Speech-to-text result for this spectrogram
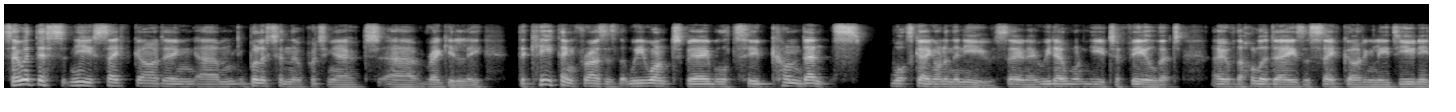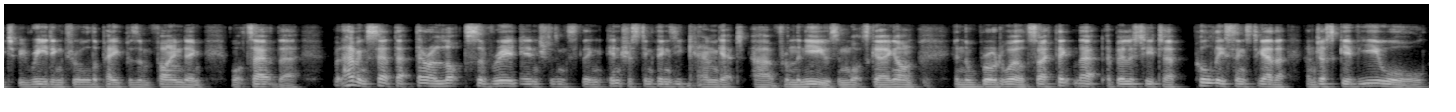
So with this new safeguarding um, bulletin that we're putting out uh, regularly, the key thing for us is that we want to be able to condense what's going on in the news. So you know, we don't want you to feel that over the holidays as safeguarding leads, you need to be reading through all the papers and finding what's out there. But having said that, there are lots of really interesting thing, interesting things you can get uh, from the news and what's going on in the broader world. So I think that ability to pull these things together and just give you all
